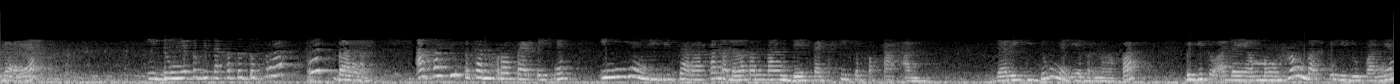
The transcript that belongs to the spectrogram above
Enggak ya? Hidungnya tuh bisa ketutup rapat banget. Apa sih pesan profetiknya? Ini yang dibicarakan adalah tentang deteksi kepekaan. Dari hidungnya dia bernapas, begitu ada yang menghambat kehidupannya,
